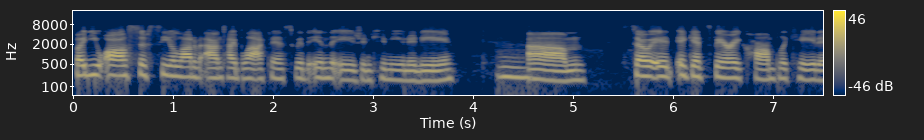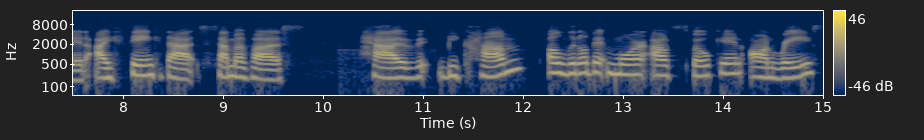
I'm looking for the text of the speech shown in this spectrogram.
but you also see a lot of anti-blackness within the Asian community. Mm. Um, so it, it gets very complicated. I think that some of us have become a little bit more outspoken on race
